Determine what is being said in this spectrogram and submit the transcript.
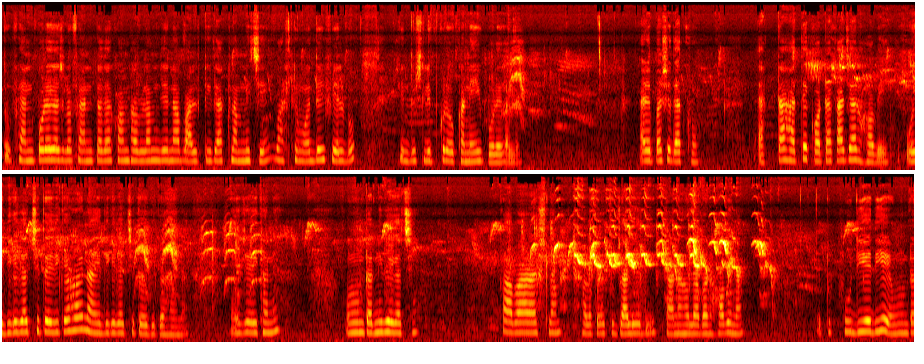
তো ফ্যান পড়ে গেছিল, ফ্যানটা দেখো, আমি ভাবলাম যে না, বালতি রাখলাম নিচে, বালতির মধ্যেই ফেলব, কিন্তু স্লিপ করে ওখানেই পড়ে গেল। আর এপাশে দেখো একটা হাতে কটা কাজ আর হবে। ওইদিকে যাচ্ছি তো এদিকে হয় না, এদিকে যাচ্ছি তো ওইদিকে হয় না। এই যে এখানে উনুনটা নিভে গেছে। তো আবার আসলাম, ভালো করে একটু জ্বালিয়ে দিই, তা না হলে আবার হবে না। একটু ফু দিয়ে দিয়ে উনুনটা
